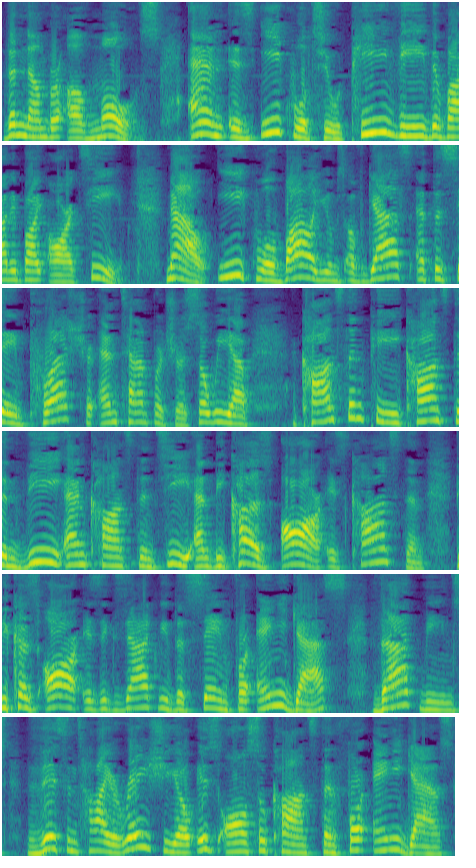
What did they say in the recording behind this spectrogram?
the number of moles. N is equal to PV divided by RT. Now, equal volumes of gas at the same pressure and temperature. So we have constant P, constant V, and constant T. And because R is constant, because R is exactly the same for any gas, that means this entire ratio is also constant for any gas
